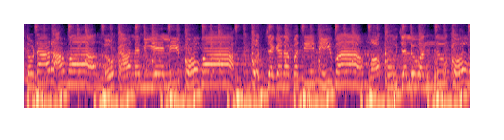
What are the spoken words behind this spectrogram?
భక్తుడా రావా? లోకాలని ఏలిపోవా? కొచ్చ గణపతి నీవా? మా పూజలు అందుకోవా?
